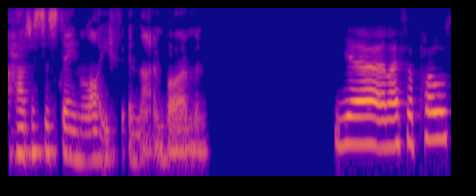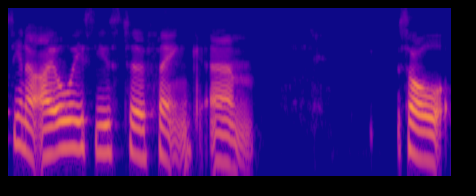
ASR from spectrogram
how to sustain life in that environment. Yeah, and I suppose, you know, I always used to think, um, so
